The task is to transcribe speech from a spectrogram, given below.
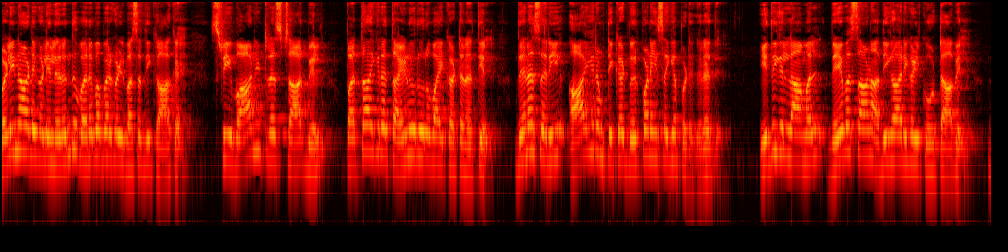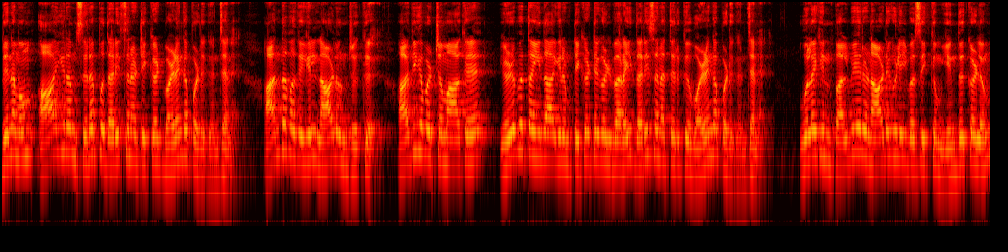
வெளிநாடுகளிலிருந்து வருபவர்கள் வசதிக்காக ஸ்ரீ வாணி ட்ரஸ்ட் சார்பில் பத்தாயிரத்து ஐநூறு ரூபாய் கட்டணத்தில் தினசரி ஆயிரம் டிக்கெட் விற்பனை செய்யப்படுகிறது. இது இல்லாமல் தேவஸ்தான அதிகாரிகள் கோட்டாவில் தினமும் ஆயிரம் சிறப்பு தரிசன டிக்கெட் வழங்கப்படுகின்றன. அந்த வகையில் நாளொன்றுக்கு அதிகபட்சமாக எழுபத்தைந்தாயிரம் டிக்கெட்டுகள் வரை தரிசனத்திற்கு வழங்கப்படுகின்றன. உலகின் பல்வேறு நாடுகளில் வசிக்கும் இந்துக்களும்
